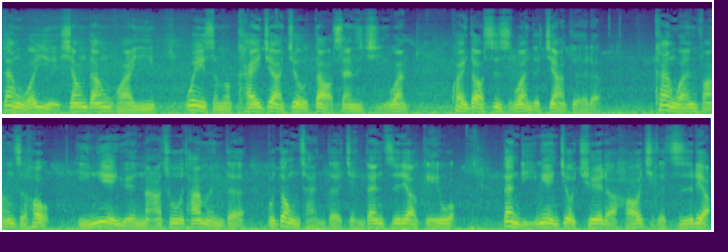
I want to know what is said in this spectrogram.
但我也相当怀疑，为什么开价就到三十几万，快到四十万的价格了。看完房子后，营业员拿出他们的不动产的简单资料给我，但里面就缺了好几个资料。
